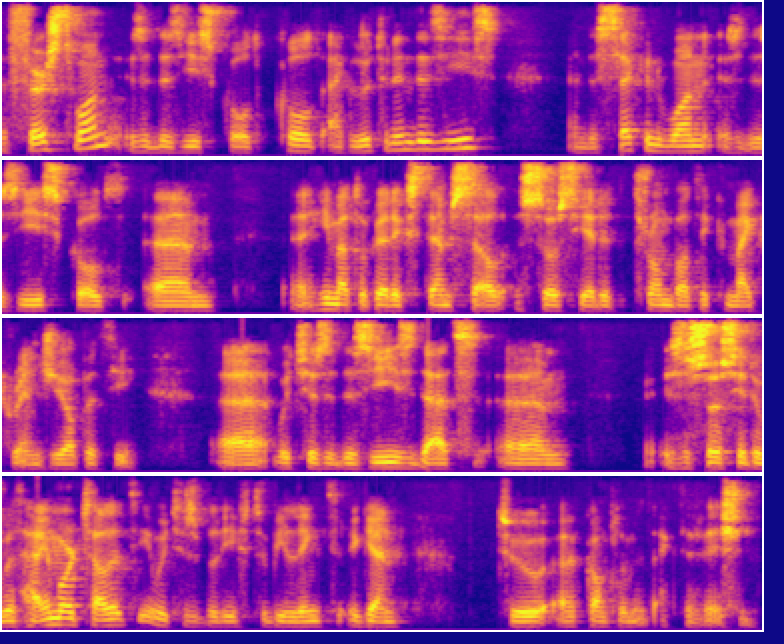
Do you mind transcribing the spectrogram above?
The first one is a disease called cold agglutinin disease, and the second one is a disease called um, hematopoietic stem cell associated thrombotic microangiopathy, uh, which is a disease that um, is associated with high mortality, which is believed to be linked again to uh, complement activation.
